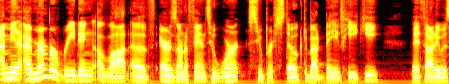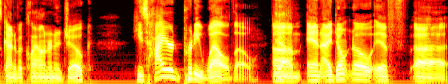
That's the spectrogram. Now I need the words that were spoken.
I mean I remember reading a lot of Arizona fans who weren't super stoked about Dave Heeke. They thought he was kind of a clown and a joke. He's hired pretty well though, Yeah. um, and I don't know if uh,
